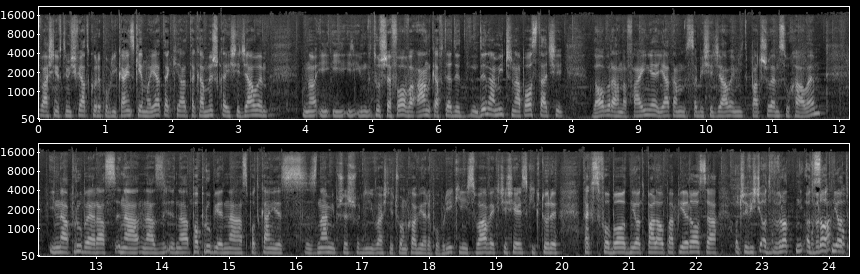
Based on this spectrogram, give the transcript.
właśnie w tym świadku republikańskim, a ja taka, taka myszka i siedziałem no i, i, i tu szefowa Anka, wtedy dynamiczna postać. I, dobra, no fajnie. Ja tam sobie siedziałem i patrzyłem, słuchałem. I na próbę raz, na, na, na, po próbie na spotkanie z, z nami przyszli właśnie członkowie Republiki, Sławek Ciesielski, który tak swobodnie odpalał papierosa, oczywiście odwrotnie, odwrotnie od,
